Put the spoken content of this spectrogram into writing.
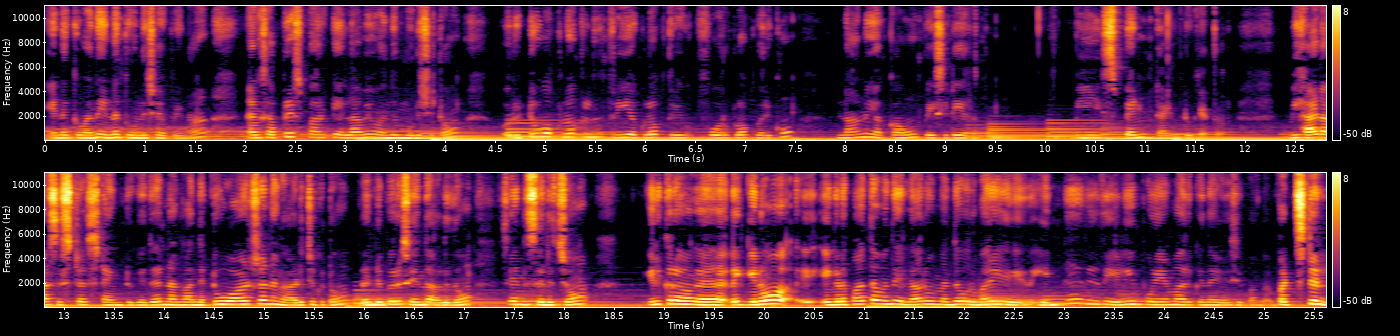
எனக்கு வந்து என்ன தோணுச்சு அப்படின்னா நாங்கள் சர்ப்ரைஸ் பார்ட்டி எல்லாமே வந்து முடிச்சிட்டோம். ஒரு டூ ஓ கிளாக்லேருந்து three o'clock three four o'clock வரைக்கும் நானும் என் அக்காவும் பேசிகிட்டே இருந்தோம். We spend time together we had our sisters time together நாங்கள் அந்த டூ ஹவர்ஸில் நாங்கள் அடிச்சுக்கிட்டோம். ரெண்டு பேரும் சேர்ந்து அழுதோம். சேர்ந்து சிரித்தோம் இருக்கிறவங்க லைக் யூனோ எங்களை பார்த்தா வந்து எல்லாரும் வந்து ஒரு மாதிரி என்ன இது? எளியும் பூனையமாக இருக்குன்னு தான் யோசிப்பாங்க. பட் ஸ்டில்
